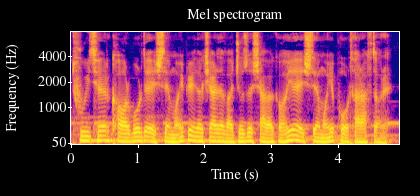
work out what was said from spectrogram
توییتر کاربرد اجتماعی پیدا کرده و جزو شبکه اجتماعی پرطرف داره.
